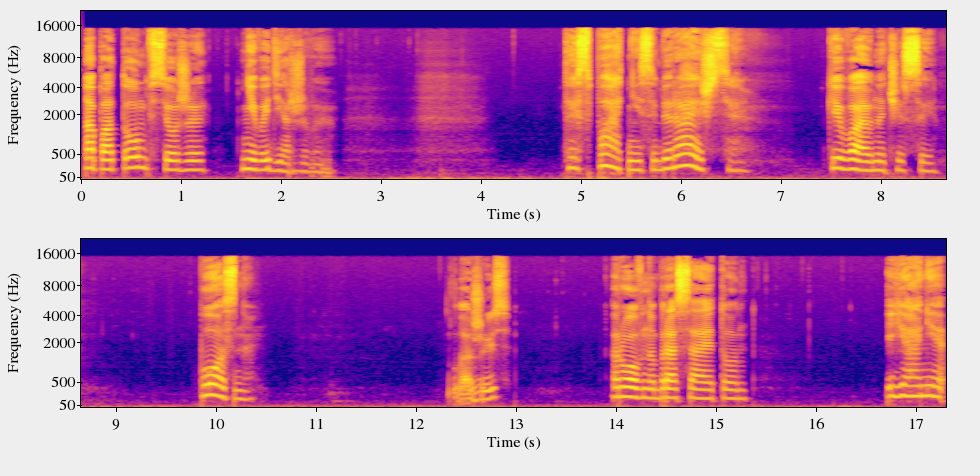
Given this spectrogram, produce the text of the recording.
а потом все же не выдерживаю. «Ты спать не собираешься?» Киваю на часы. «Поздно». «Ложись», — ровно бросает он. Я не...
